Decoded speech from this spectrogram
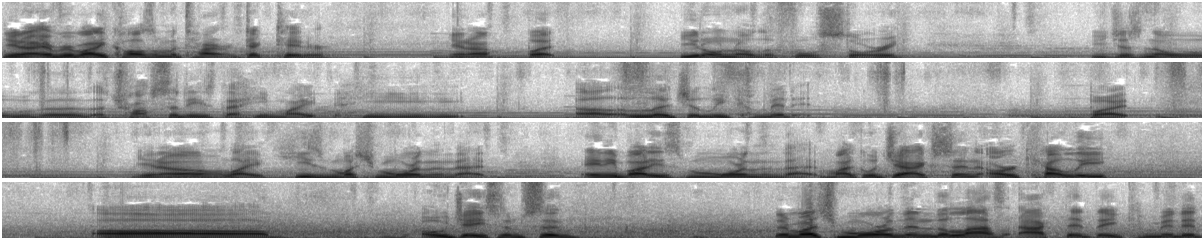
you know, everybody calls him a tyrant, dictator, you know, but you don't know the full story. You just know the atrocities that he might, he uh, allegedly committed. But, you know, like he's much more than that. Anybody's more than that. Michael Jackson, R. Kelly, uh, O.J. Simpson. They're much more than the last act that they committed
